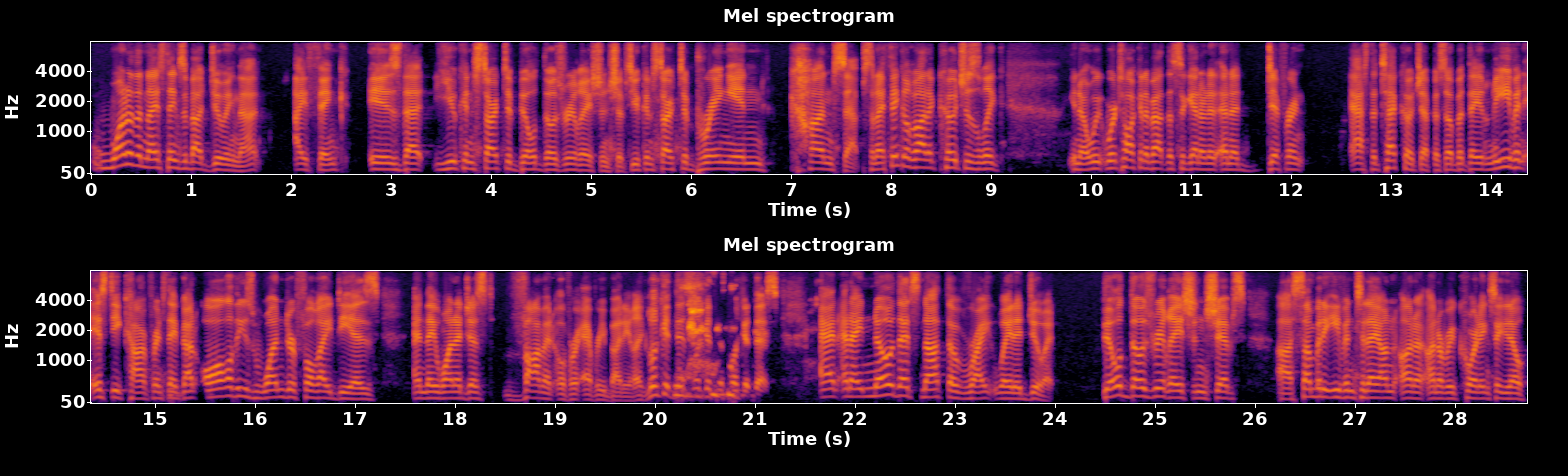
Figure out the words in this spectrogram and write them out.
One of the nice things about doing that, I think, is that you can start to build those relationships. You can start to bring in concepts. And I think a lot of coaches, like, you know, we, are talking about this again in a, in a different Ask the Tech Coach episode, but they leave an ISTE conference. They've got all these wonderful ideas and they want to just vomit over everybody. Like, look at this, look at this, look at this. And and I know that's not the right way to do it. Build those relationships. Uh, somebody even today on on a, on a recording said, you know,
